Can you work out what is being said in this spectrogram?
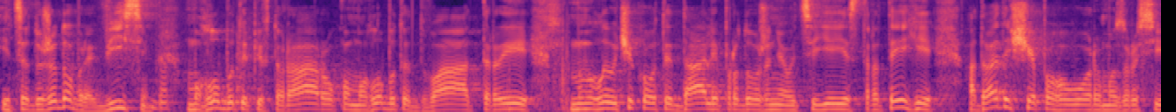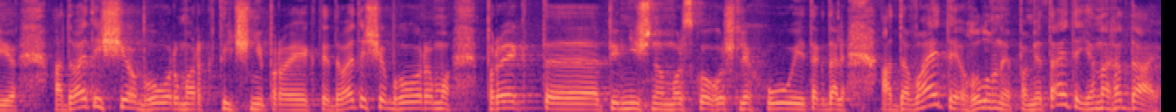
І це дуже добре. Вісім могло бути півтора року, могло бути два, три. Ми могли очікувати далі продовження цієї стратегії. А давайте ще поговоримо з Росією. А давайте ще обговоримо арктичні проекти. Давайте ще обговоримо проект е, північного морського шляху і так далі. А давайте головне, пам'ятаєте, я нагадаю.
